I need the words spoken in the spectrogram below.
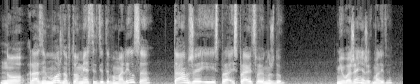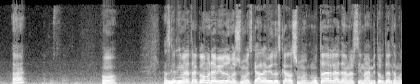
Но разве можно в том месте, где ты помолился, там же и испра- исправить свою нужду? Неуважение же к молитве. А? О. אז говорит Гимара так. Омар Рабиуда Машмуэль. Сказал Рабиуда, сказал Шмуэль. Мутар ли Адам наш симаем битох даль тамон.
